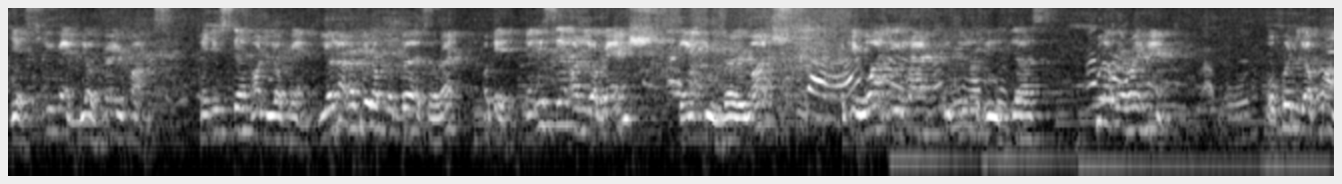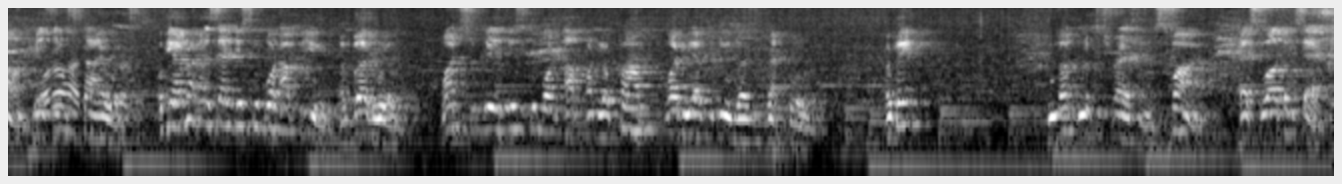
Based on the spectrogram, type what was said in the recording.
Yes, you ma'am, you're very fast. Can you stand on your bench? You're not afraid of the birds, alright? Okay, can you stand on your bench? Thank you very much. Okay, what you have to do is just put up your right hand. Open your palm, facing sideways. Okay, I'm not going to send this coupon up to you. A bird will. Once you place this coupon up on your palm, what you have to do is just grab hold. Okay? Do not look stressed and smile. That's what welcome Sassy.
